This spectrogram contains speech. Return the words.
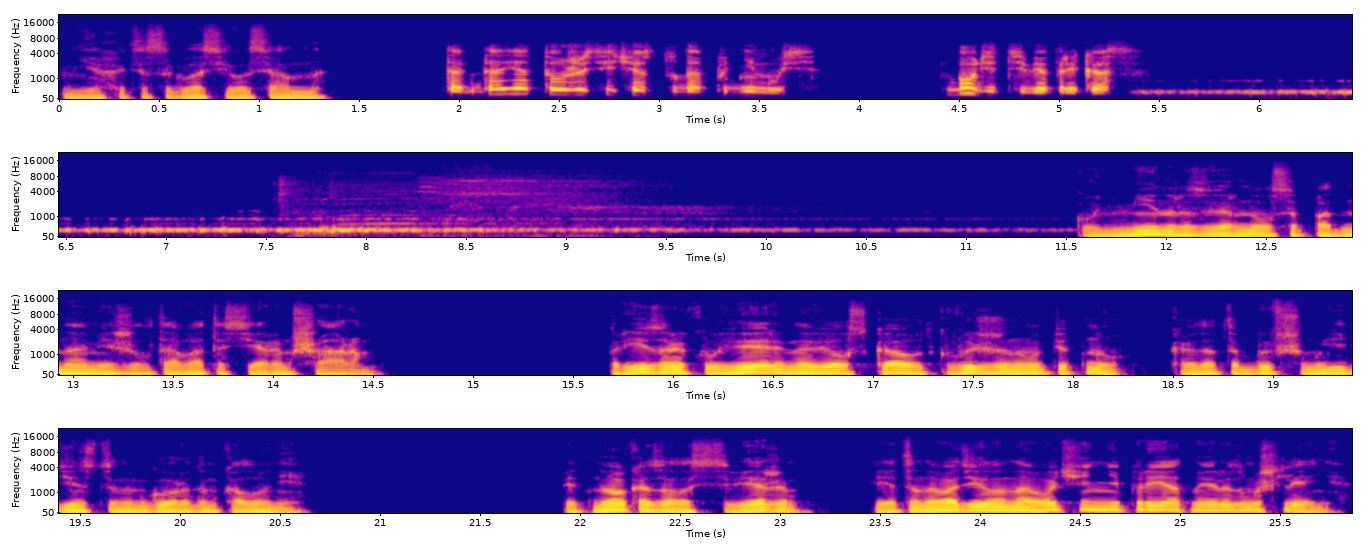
нехотя согласилась Анна. Тогда я тоже сейчас туда поднимусь. Будет тебе приказ. Куньмин развернулся под нами желтовато-серым шаром. Призрак уверенно вел скаут к выжженному пятну, когда-то бывшему единственным городом колонии. Пятно оказалось свежим, и это наводило на очень неприятные размышления.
